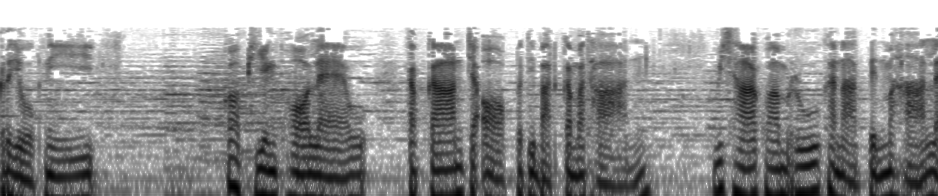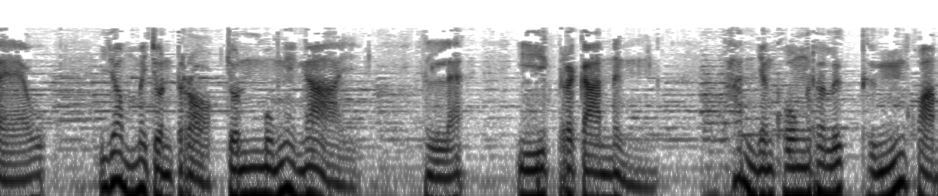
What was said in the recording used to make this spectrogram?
ประโยคนี้ ก็เพียงพอแล้วกับการจะออกปฏิบัติกรรมฐาน วิชาความรู้ขนาดเป็นมหาแล้ว ย่อมไม่จนตรอกจนมุมง่ายๆ และอีกประการหนึ่ง ท่านยังคงระลึกถึงความ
